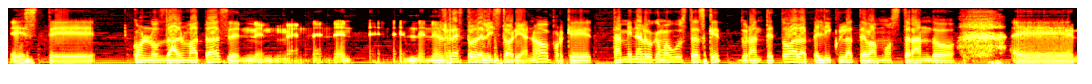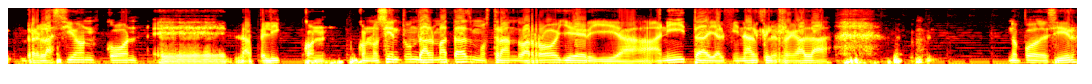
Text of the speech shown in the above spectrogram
este con los dálmatas en, en, el resto de la historia, ¿no? Porque también algo que me gusta es que durante toda la película te va mostrando eh, relación con eh, la película. Con, con los 101 Dálmatas, mostrando a Roger y a Anita, y al final que les regala no puedo decir,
